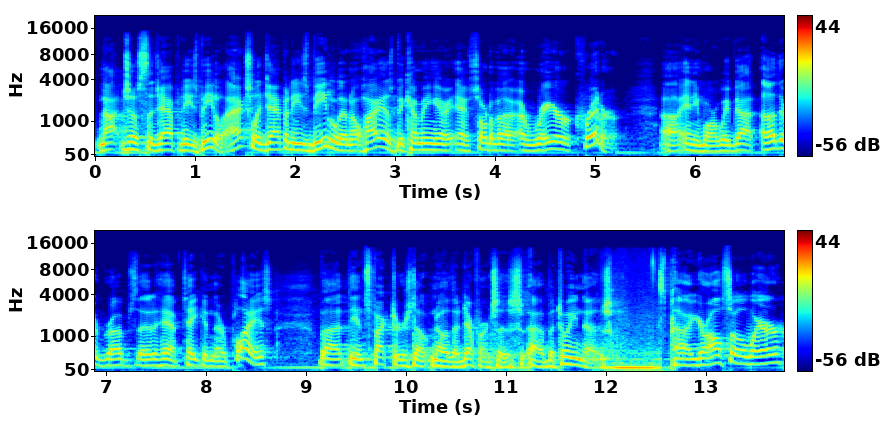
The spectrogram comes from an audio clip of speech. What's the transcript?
not just the Japanese beetle. Actually, Japanese beetle in Ohio is becoming a, a sort of a, a rare critter uh, anymore. We've got other grubs that have taken their place, but the inspectors don't know the differences uh, between those. Uh, you're also aware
